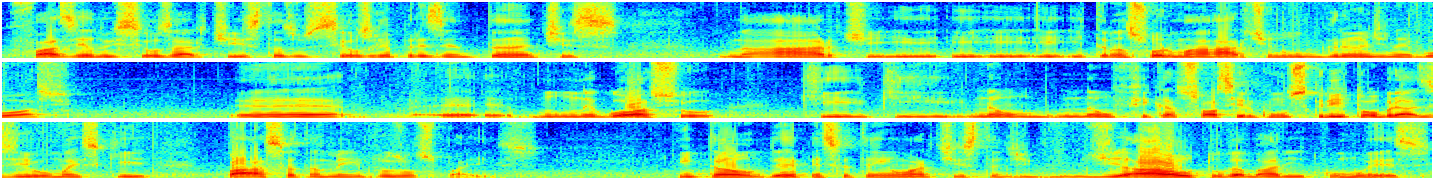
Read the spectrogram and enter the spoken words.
fazer dos seus artistas os seus representantes na arte e, e, e, e transformar a arte num grande negócio. É, é, é, um negócio que, que não, não fica só circunscrito ao Brasil, mas que passa também para os outros países. Então, de repente, você tem um artista de, de alto gabarito como esse,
